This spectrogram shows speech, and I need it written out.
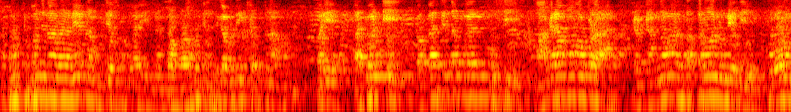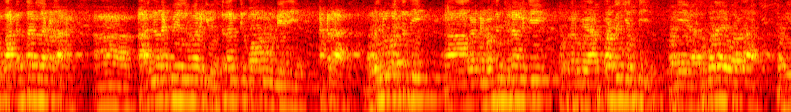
స్ఫూర్తి పొందినారనే నా ఉద్దేశం. మరి నాకు తెలుసు కాబట్టి చెప్తున్నాను. మరి అటువంటి ఒక్క గారిని చూసి మా గ్రామంలో కూడా ఇక్కడ గంధం సత్రం అని ఉండేది. పూర్వం పాఠశాలలు అక్కడ ఆ, వెళ్ళిన వారికి విశ్రాంతి భవనం ఉండేది. అక్కడ భోజన వసతి అలా అక్కడ నివసించడానికి ఒక ఏర్పాట్లు చేసి మరి అది కూడా ఇవాళ మరి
